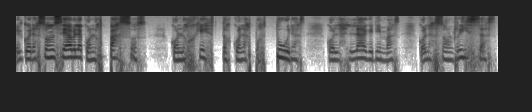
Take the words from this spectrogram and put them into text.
El corazón se habla con los pasos, con los gestos, con las posturas, con las lágrimas, con las sonrisas,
